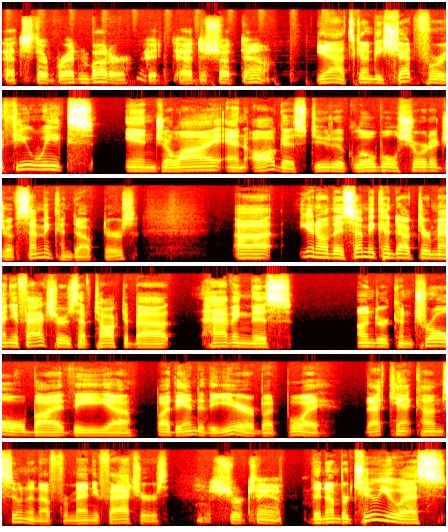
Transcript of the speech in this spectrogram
that's their bread and butter, it had to shut down. Yeah, it's going to be shut for a few weeks in July and August due to a global shortage of semiconductors. Uh, you know, the semiconductor manufacturers have talked about having this under control by the uh, by the end of the year, but boy, that can't come soon enough for manufacturers. Sure can. The number two U.S.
